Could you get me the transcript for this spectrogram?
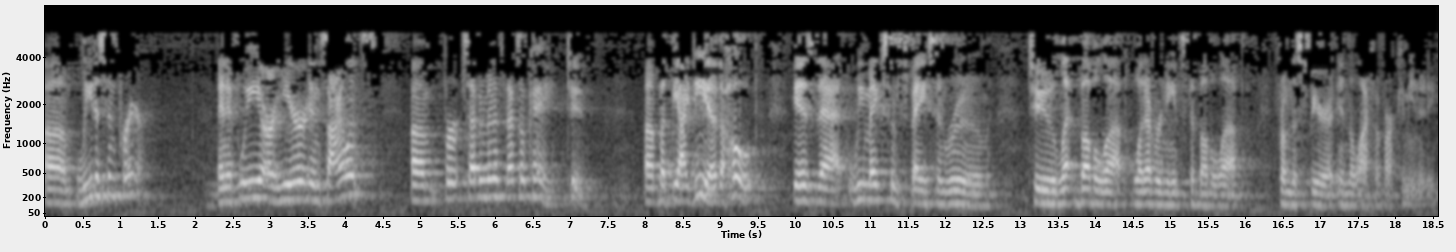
Um, lead us in prayer. And if we are here in silence um, for seven minutes, that's okay too. Uh, but the idea, the hope, is that we make some space and room to let bubble up whatever needs to bubble up from the Spirit in the life of our community.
